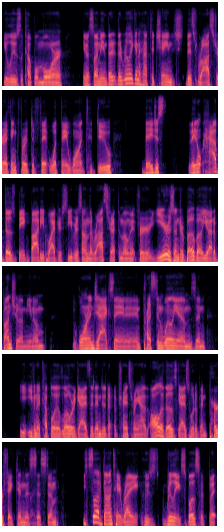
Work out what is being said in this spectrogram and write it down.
You lose a couple more, you know. So I mean, they're they're really going to have to change this roster, I think, for it to fit what they want to do. They just they don't have those big bodied wide receivers on the roster at the moment. For years under Bobo, you had a bunch of them. You know, Warren Jackson and, and Preston Williams and even a couple of lower guys that ended up transferring out. All of those guys would have been perfect in this right. system. You still have Dante Wright, who's really explosive, but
